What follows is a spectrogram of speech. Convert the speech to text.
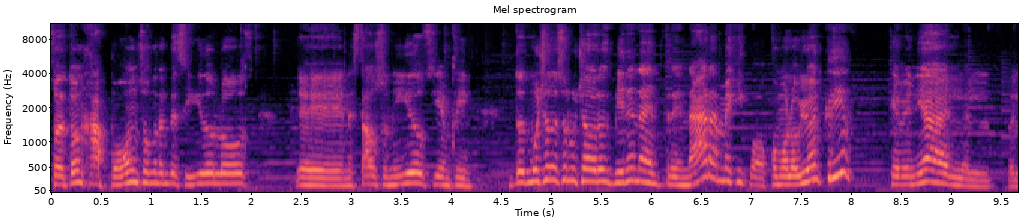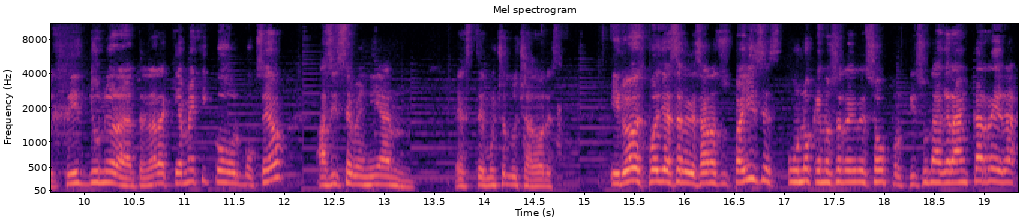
Sobre todo en Japón son grandes ídolos, eh, en Estados Unidos y en fin. Entonces muchos de esos luchadores vienen a entrenar a México, como lo vio en Creed, que venía el, el, Creed Junior a entrenar aquí a México el boxeo, así se venían este, muchos luchadores. Y luego después ya se regresaron a sus países. Uno que no se regresó porque hizo una gran carrera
